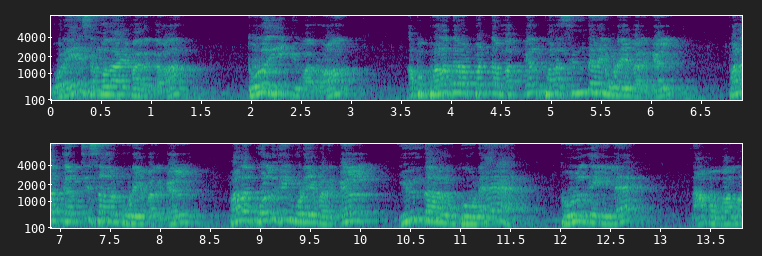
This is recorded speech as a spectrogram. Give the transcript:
ஒரே சமுதாயமா இருக்கிறோம். தொழுகைக்கு வர்றோம். அப்ப பலதரப்பட்ட மக்கள் பல சிந்தனை உடையவர்கள் பல கட்சி சார்பு உடையவர்கள் பல கொள்கை உடையவர்கள் இருந்தாலும் கூட தொழுகையில நாம வர்ற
